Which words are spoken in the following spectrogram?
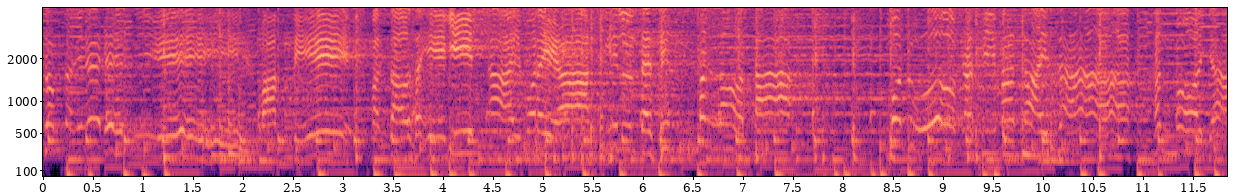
สิสมได้เด้เด้บางเดมักสาวใส่ยีนอายบ่ได้อาจกินแต่สิ้นมันลอตาบ่ดูกะสิมาตายซาท่านบ่อยา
